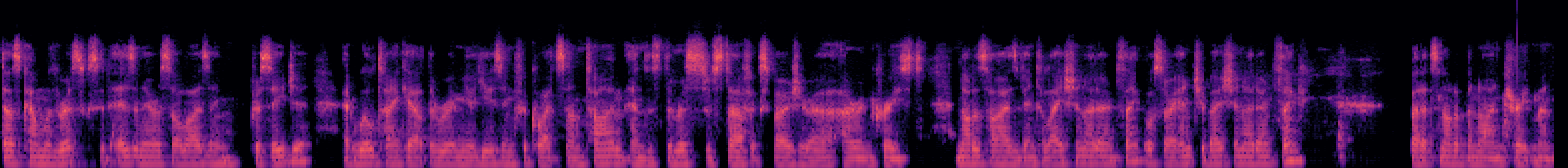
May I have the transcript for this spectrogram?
does come with risks. It is an aerosolizing procedure. It will take out the room you're using for quite some time, and the risks of staff exposure are, are increased. Not as high as ventilation, I don't think, or sorry, intubation, I don't think, but it's not a benign treatment.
